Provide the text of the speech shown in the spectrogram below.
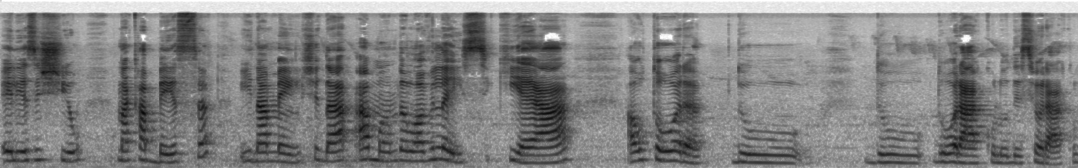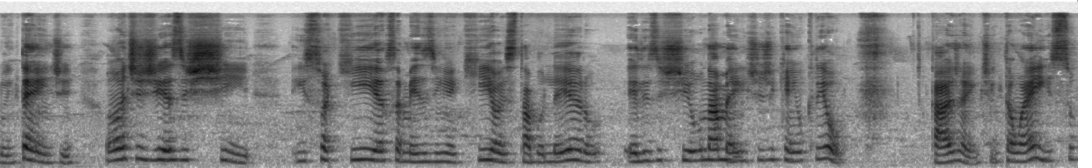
ele existiu na cabeça e na mente da Amanda Lovelace, que é a autora do, do, do oráculo, desse oráculo, entende? Antes de existir isso aqui, essa mesinha aqui, ó, esse tabuleiro, ele existiu na mente de quem o criou tá, gente? Então é isso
